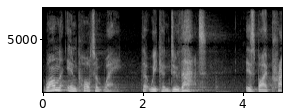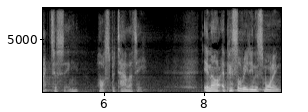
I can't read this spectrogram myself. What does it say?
One important way that we can do that is by practicing hospitality. In our epistle reading this morning,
